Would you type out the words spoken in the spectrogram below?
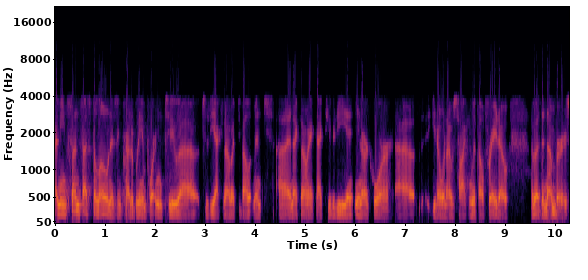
I, mean, Sunfest alone is incredibly important to uh, to the economic development uh, and economic activity in, our core. Uh, you know, when I was talking with Alfredo about the numbers,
